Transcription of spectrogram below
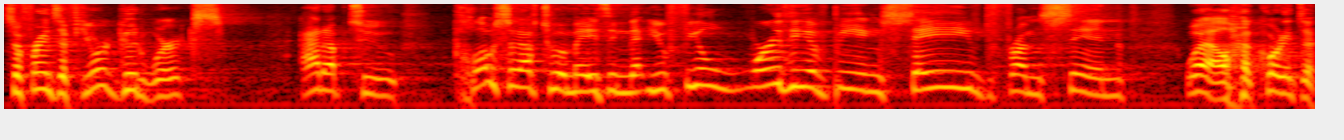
So, friends, if your good works add up to close enough to amazing that you feel worthy of being saved from sin, well, according to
